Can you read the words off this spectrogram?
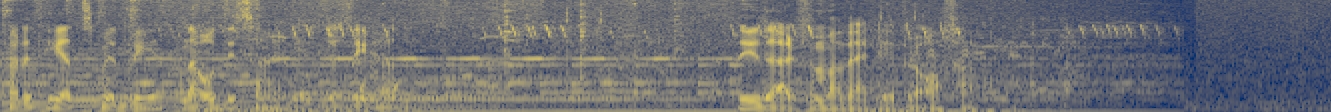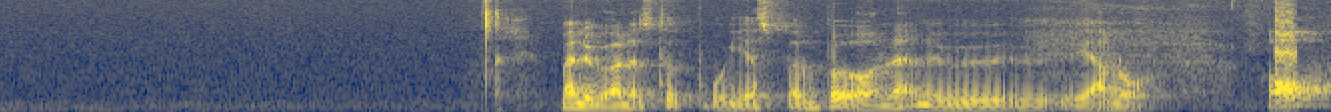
kvalitetsmedvetna och designintresserade. Det är därför man väljer Brafab. Men du hade stött på Jesper Börne nu igen då? Ja,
